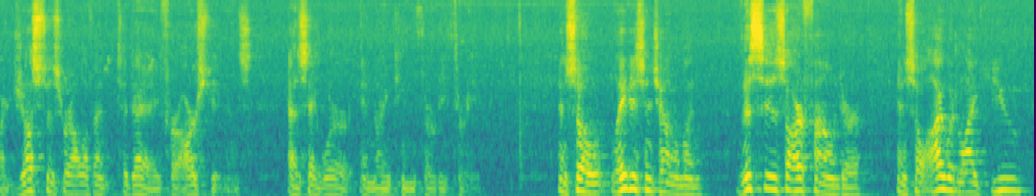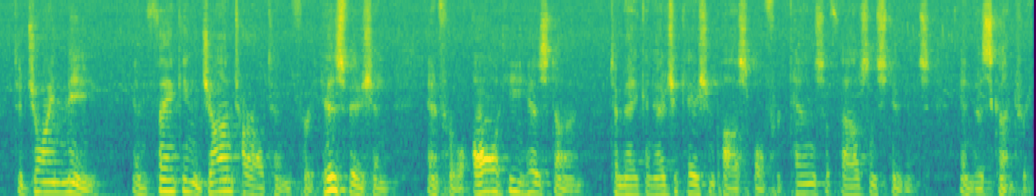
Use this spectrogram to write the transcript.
are just as relevant today for our students as they were in 1933. And so, ladies and gentlemen, this is our founder, and so I would like you to join me in thanking John Tarleton for his vision and for all he has done to make an education possible for tens of thousands of students in this country.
